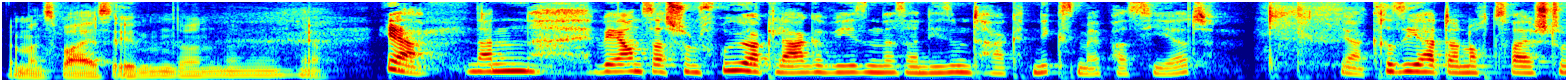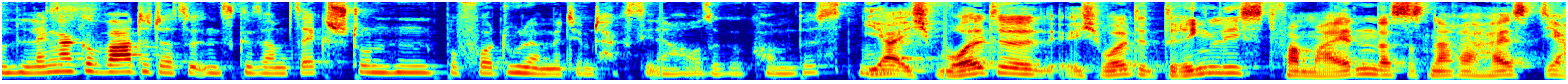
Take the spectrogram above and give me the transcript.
wenn man es weiß, eben dann äh, ja. Ja, dann wäre uns das schon früher klar gewesen, dass an diesem Tag nichts mehr passiert. Ja, Chrissy hat dann noch zwei Stunden länger gewartet, also insgesamt sechs Stunden, bevor du dann mit dem Taxi nach Hause gekommen bist. Ne? Ja, ich wollte, ich wollte dringlichst vermeiden, dass es nachher heißt, ja,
